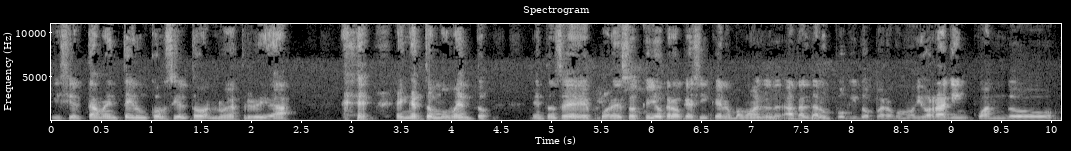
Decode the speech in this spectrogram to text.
Y ciertamente ir a un concierto no es prioridad en estos momentos. Entonces, por eso es que yo creo que sí, que nos vamos a, tardar un poquito, pero como dijo Rakin, cuando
